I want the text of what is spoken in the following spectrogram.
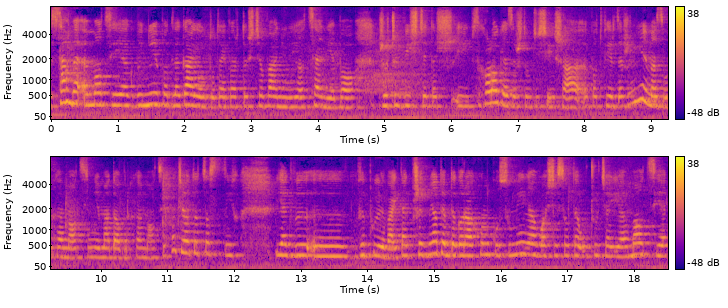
same emocje jakby nie podlegają tutaj wartościowaniu i ocenie, bo rzeczywiście też i psychologia zresztą dzisiejsza potwierdza, że nie ma złych emocji, nie ma dobrych emocji. Chodzi o to, co z nich jakby y, wypływa. I tak przedmiotem tego rachunku sumienia właśnie są te uczucia i emocje. Y,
